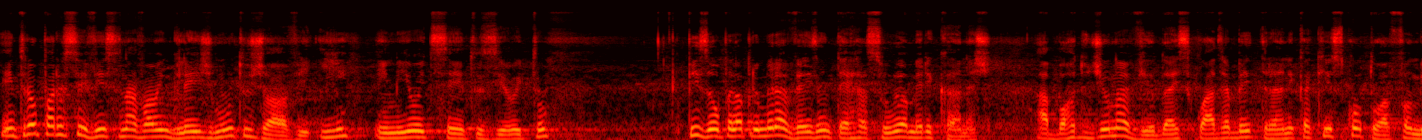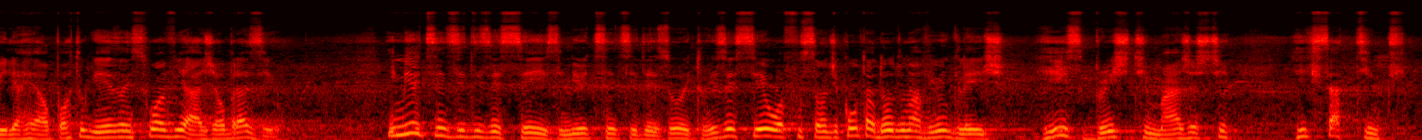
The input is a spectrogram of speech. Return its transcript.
Entrou para o serviço naval inglês muito jovem e, em 1808, pisou pela primeira vez em terras sul-americanas, a bordo de um navio da esquadra britânica que escoltou a família real portuguesa em sua viagem ao Brasil. Em 1816 e 1818, exerceu a função de contador do navio inglês His British Majesty Hixatink,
